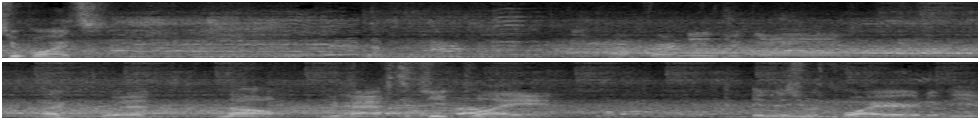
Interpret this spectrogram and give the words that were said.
Two points. Time for a ninja game. I quit. No, you have to keep playing. It is required of you.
